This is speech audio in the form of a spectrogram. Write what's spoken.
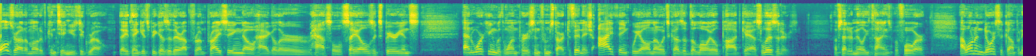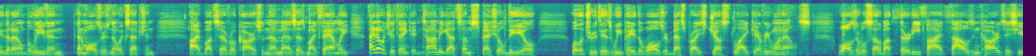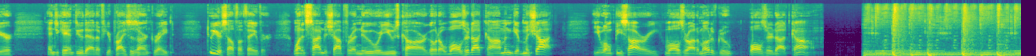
Walser Automotive continues to grow. They think it's because of their upfront pricing, no haggle or hassle sales experience, and working with one person from start to finish. I think we all know it's because of the loyal podcast listeners. I've said it a million times before. I won't endorse a company that I don't believe in, and Walser's no exception. I've bought several cars from them, as has my family. I know what you're thinking. Tommy got some special deal. Well, the truth is, we paid the Walser best price just like everyone else. Walser will sell about 35,000 cars this year, and you can't do that if your prices aren't great. Do yourself a favor. When it's time to shop for a new or used car, go to walser.com and give them a shot. You won't be sorry. Walser Automotive Group, walser.com.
